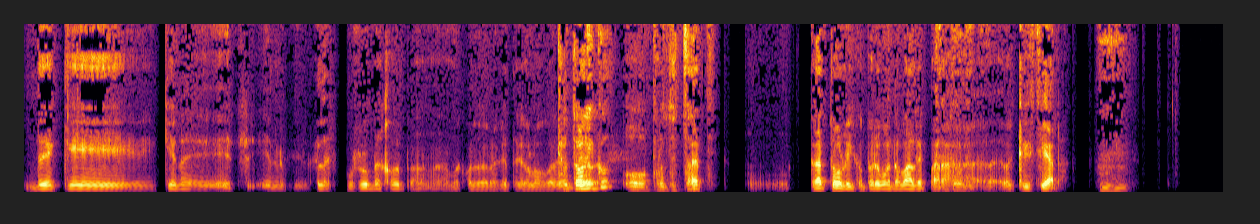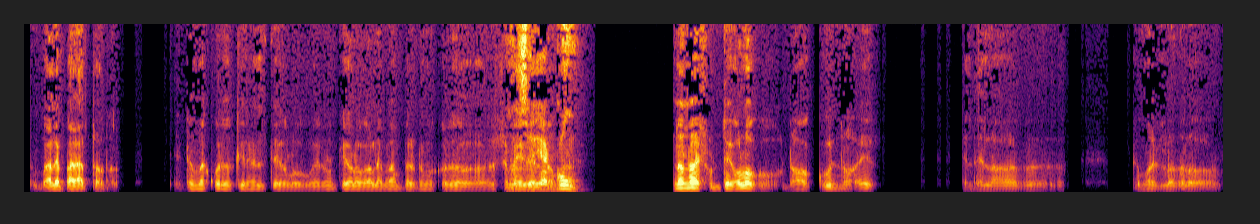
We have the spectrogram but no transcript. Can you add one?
de que quien el, que les puso mejor no, me acuerdo ahora qué teólogo católico o protestante católico pero bueno vale para cristiana. Vale para todo. No me acuerdo quién era el teólogo era un teólogo alemán pero no me acuerdo no sería Kuhn no no es un teólogo no Kuhn no es el de los cómo es lo de los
